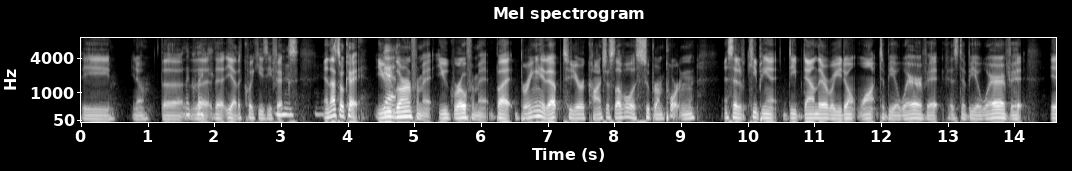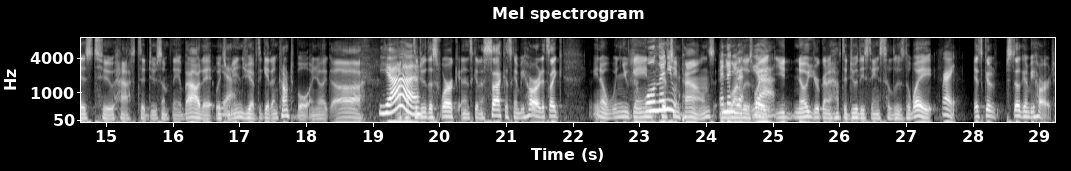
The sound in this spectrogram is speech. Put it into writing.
the, you know, the, The the, the, yeah, the quick, easy mm-hmm. fix. Mm-hmm. And that's okay. You Yeah. learn from it, you grow from it. But bringing it up to your conscious level is super important instead of keeping it deep down there where you don't want to be aware of it because to be aware of it is to have to do something about it which Yeah. means you have to get uncomfortable and you're like ah i Yeah. have to do this work and it's going to suck it's going to be hard it's like you know when you gain Well, and then you- 15 pounds and and, you want to lose yeah. weight you know you're going to have to do these things to lose the weight right. It's gonna, still going to be hard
